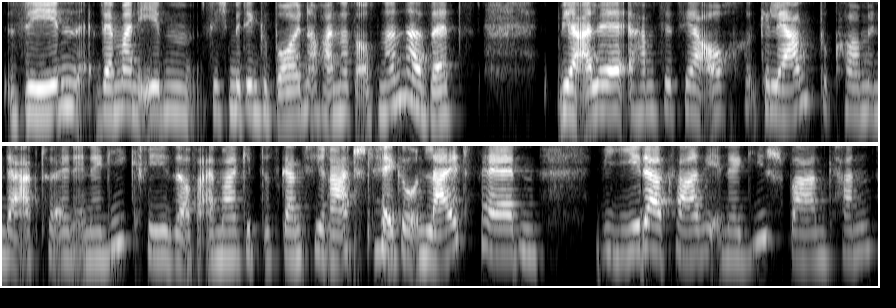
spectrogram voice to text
sehen, wenn man eben sich mit den Gebäuden auch anders auseinandersetzt. Wir alle haben es jetzt ja auch gelernt bekommen in der aktuellen Energiekrise. Auf einmal gibt es ganz viele Ratschläge und Leitfäden, wie jeder quasi Energie sparen kann.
